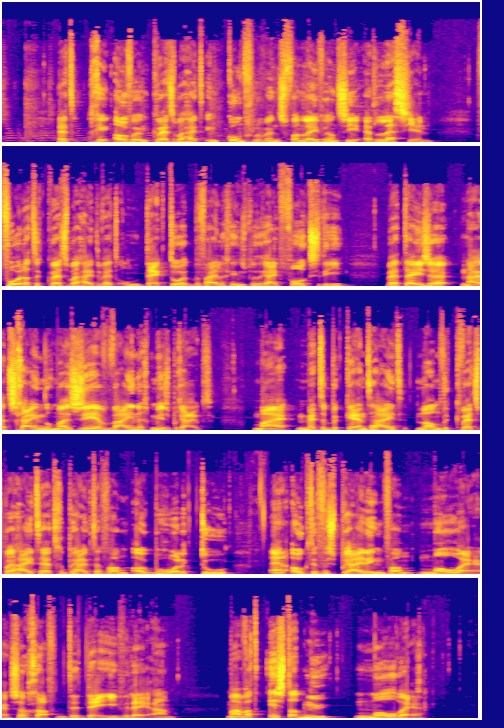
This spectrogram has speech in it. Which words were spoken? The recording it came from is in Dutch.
Het ging over een kwetsbaarheid in Confluence van leverancier Atlassian. Voordat de kwetsbaarheid werd ontdekt door het beveiligingsbedrijf Volksity, werd deze naar het schijn nog maar zeer weinig misbruikt. Maar met de bekendheid nam de kwetsbaarheid het gebruik daarvan ook behoorlijk toe. En ook de verspreiding van malware, zo gaf de DIVD aan. Maar wat is dat nu, malware?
